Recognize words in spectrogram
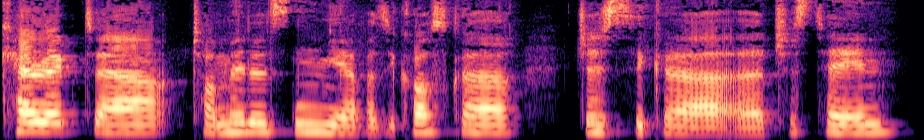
Charakter, Tom Hiddleston, Mia Wasikowska, Jessica äh, Chastain.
